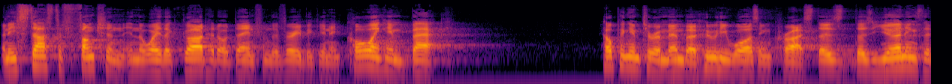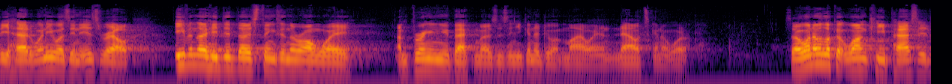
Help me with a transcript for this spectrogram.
And he starts to function in the way that God had ordained from the very beginning, calling him back, helping him to remember who he was in Christ, those, those yearnings that he had when he was in Israel. Even though he did those things in the wrong way, I'm bringing you back, Moses, and you're going to do it my way, and now it's going to work. So I want to look at one key passage.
